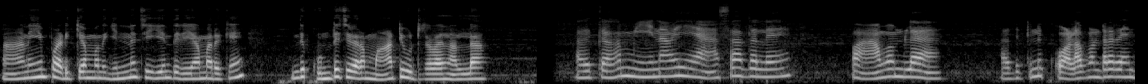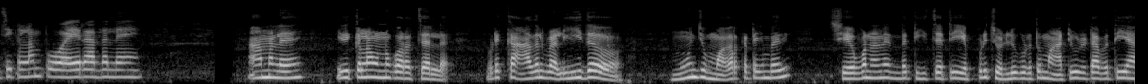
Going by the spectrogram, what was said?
நானே படிக்காமல் என்ன செய்யன்னு தெரியாமல் இருக்கேன். இந்த குண்டுச்சி வேற மாட்டி விட்டுட்டா நல்லா. அதுக்காக மீனாவை ஏசாதல பாவம்ல. அதுக்குன்னு கொலை பண்ணுற ரேஞ்சுக்கெல்லாம் போயிடாதல ஆமலே இதுக்கெல்லாம் ஒன்றும் குறைச்சல இப்படி காதல் வலியுதோ? மூஞ்சி மகரக்கட்டையும் பாரு. செவனன்னு இருந்த டீச்சர்ட்டு எப்படி சொல்லி கொடுத்து மாட்டி விட்டுட்டா பத்தியா?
